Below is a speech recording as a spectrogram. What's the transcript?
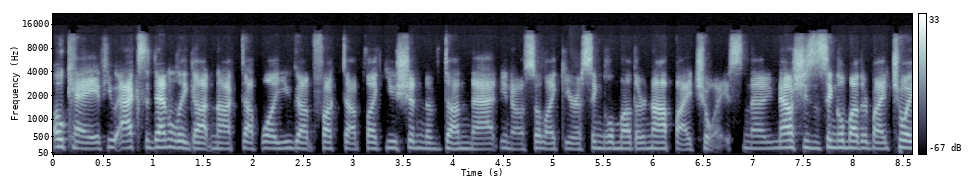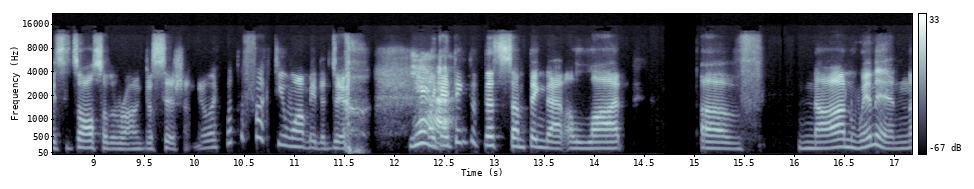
Okay if you accidentally got knocked up while you got fucked up like you shouldn't have done that you know so like you're a single mother not by choice. Now now she's a single mother by choice it's also the wrong decision. You're like what the fuck do you want me to do? Yeah like i think that that's something that a lot of non-women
